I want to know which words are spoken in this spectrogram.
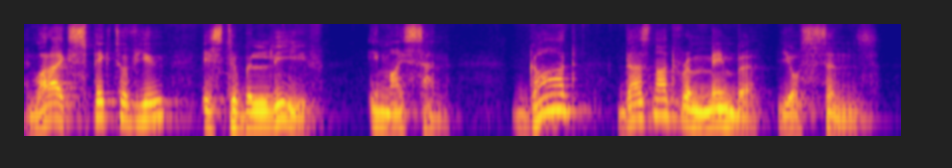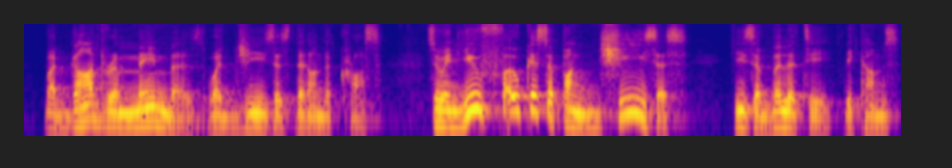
And what I expect of you is to believe in my Son. God does not remember your sins, but God remembers what Jesus did on the cross. So when you focus upon Jesus, his ability becomes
